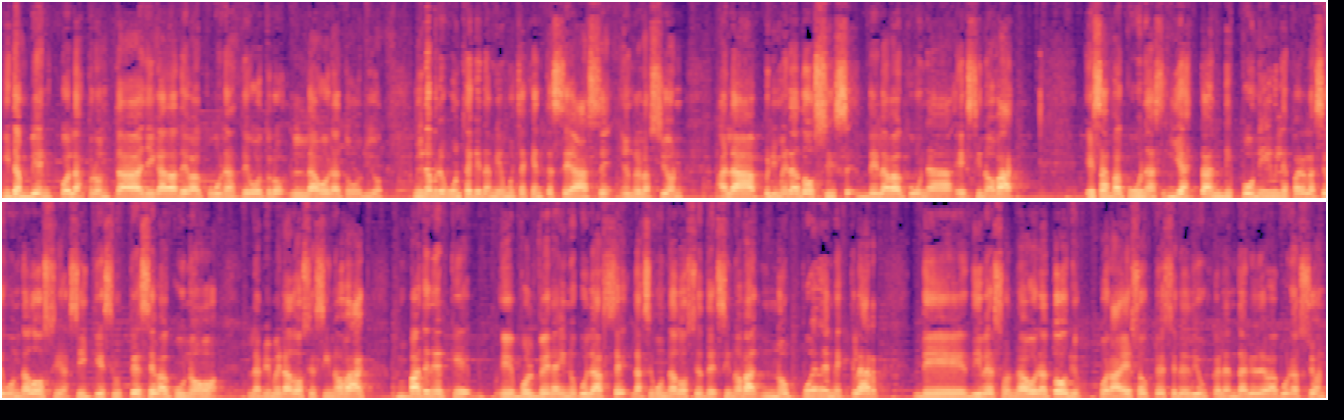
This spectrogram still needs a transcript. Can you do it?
y también con las prontas llegadas de vacunas de otro laboratorio. Y una pregunta que también mucha gente se hace en relación a la primera dosis de la vacuna eh, Sinovac. Esas vacunas ya están disponibles para la segunda dosis, así que si usted se vacunó la primera dosis Sinovac, va a tener que eh, volver a inocularse la segunda dosis de Sinovac. No puede mezclar de diversos laboratorios. Por a eso a usted se le dio un calendario de vacunación,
